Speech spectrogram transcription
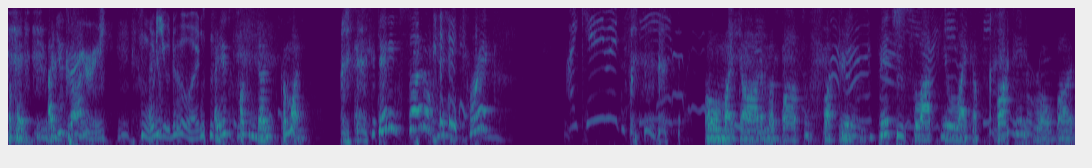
Okay, are you done? What are you doing? Are you fucking done? Come on. Get inside of me, prick! I can't even see him. Oh my god, I'm about to fucking bitch slap you like a fucking robot.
